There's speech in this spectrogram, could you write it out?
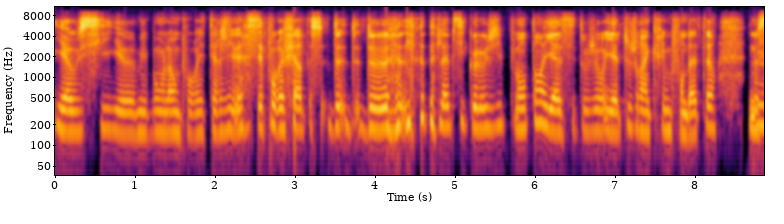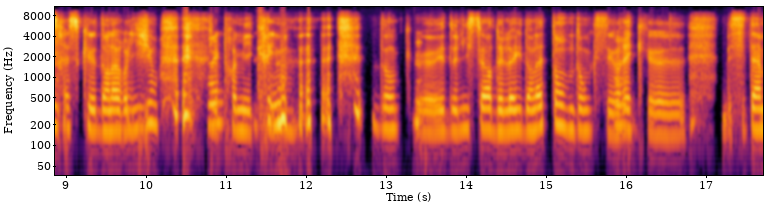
il y a aussi, euh, mais bon, là, on pourrait tergiverser, on pourrait faire de, de, de, de, la psychologie plus longtemps. Il y a, c'est toujours, il y a toujours un crime fondateur, ne mmh. serait-ce que dans la religion, ouais. le premier crime, donc, mmh. euh, et de l'histoire de l'œil dans la tombe. Donc, c'est ouais. vrai que c'est un.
